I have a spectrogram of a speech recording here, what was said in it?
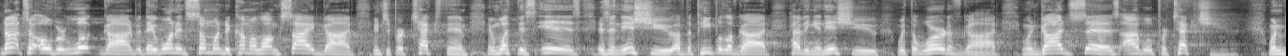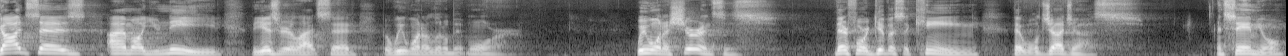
not to overlook God, but they wanted someone to come alongside God and to protect them. And what this is, is an issue of the people of God having an issue with the Word of God. And when God says, I will protect you, when God says, I am all you need, the Israelites said, but we want a little bit more. We want assurances. Therefore, give us a king that will judge us. And Samuel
